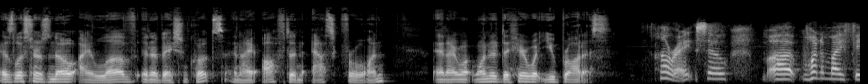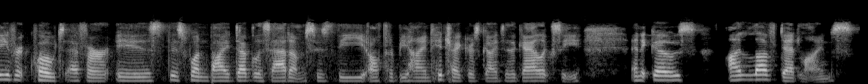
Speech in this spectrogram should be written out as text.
As listeners know, I love innovation quotes, and I often ask for one. And I wanted to hear what you brought us. All right. So, uh, one of my favorite quotes ever is this one by Douglas Adams, who's the author behind Hitchhiker's Guide to the Galaxy. And it goes, I love deadlines.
